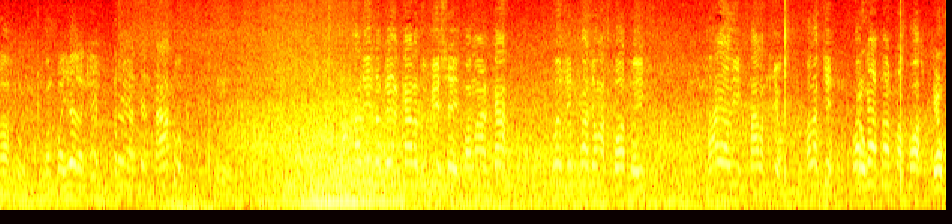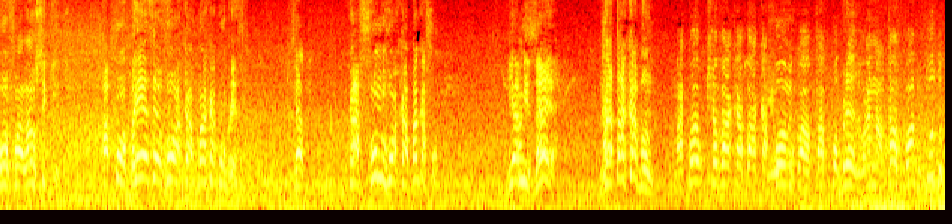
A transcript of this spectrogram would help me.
nosso companheiro aqui? Tem atentado. Localiza bem a cara do bicho aí pra marcar. Depois a gente fazer umas fotos aí. Vai ali, fala aqui, ó. Fala aqui. Qual Eu- é a tua proposta? Eu vou falar o seguinte. A pobreza eu vou acabar com a pobreza. Certo? Com a fome eu vou acabar com a fome. E a miséria já tá acabando. Mas como que o senhor vai acabar com a fome, com a, com a pobreza? Vai matar os pobres tudo?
